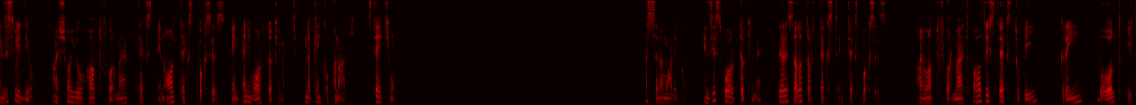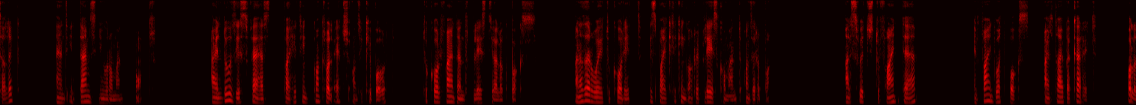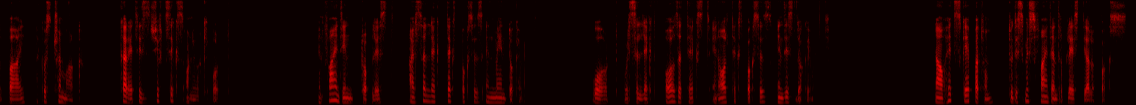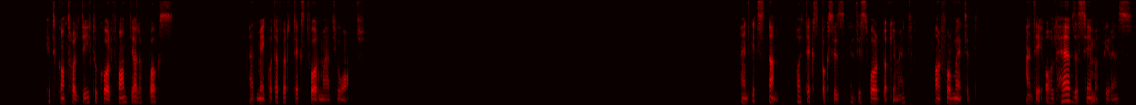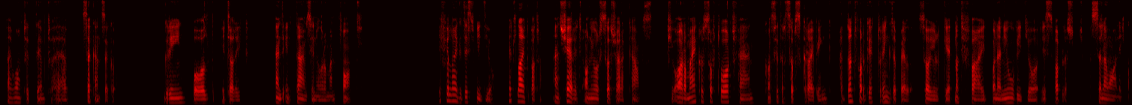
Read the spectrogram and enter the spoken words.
In this video, I show you how to format text in all text boxes in any Word document in a blink of an eye. Stay tuned. Assalamu alaikum. In this Word document, there is a lot of text in text boxes. I want to format all this text to be green, bold, italic, and in Times New Roman font. I'll do this fast by hitting Ctrl H on the keyboard to call Find and Replace dialog box. Another way to call it is by clicking on Replace command on the ribbon. I'll switch to Find tab. and Find What box, I'll type a caret followed by a question mark. Caret is Shift 6 on your keyboard. In Find in Drop List, I'll select text boxes in Main document. Word will select all the text in all text boxes in this document. Now hit Escape button to dismiss Find and Replace dialog box. Hit Ctrl D to call Font dialog box and make whatever text format you want. And it's done. All text boxes in this Word document are formatted and they all have the same appearance I wanted them to have seconds ago. Green, bold, italic, and in Times New Roman font. If you like this video, hit like button and share it on your social accounts. If you are a Microsoft Word fan, consider subscribing and don't forget to ring the bell so you'll get notified when a new video is published. Assalamu alaikum.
